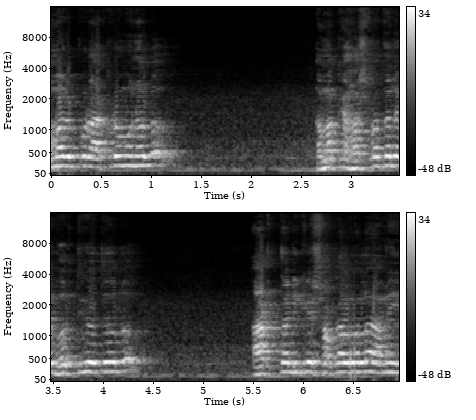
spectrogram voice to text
আমার উপর আক্রমণ হলো, আমাকে হাসপাতালে ভর্তি হতে হলো। আট তারিখে সকালবেলা আমি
